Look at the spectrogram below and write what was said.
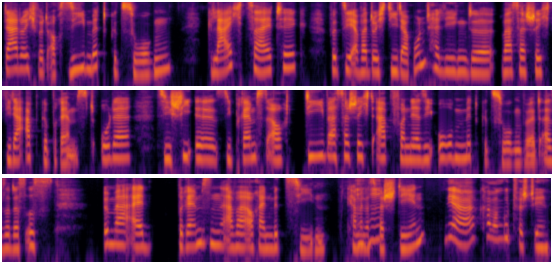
Dadurch wird auch sie mitgezogen. Gleichzeitig wird sie aber durch die darunterliegende Wasserschicht wieder abgebremst. Oder sie, äh, sie bremst auch die Wasserschicht ab, von der sie oben mitgezogen wird. Also das ist immer ein Bremsen, aber auch ein Mitziehen. Kann man das Mhm. verstehen? ja, kann man gut verstehen.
